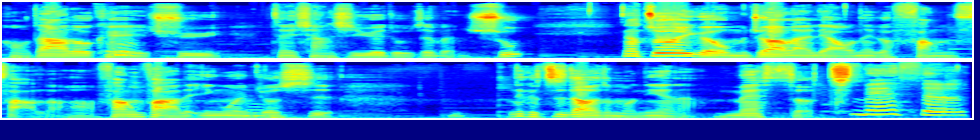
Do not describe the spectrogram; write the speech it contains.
好，大家都可以去再详细阅读这本书。嗯那最后一个，我们就要来聊那个方法了哈。方法的英文就是、嗯、那个字到底怎么念啊？Method，Method，OK，Method。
